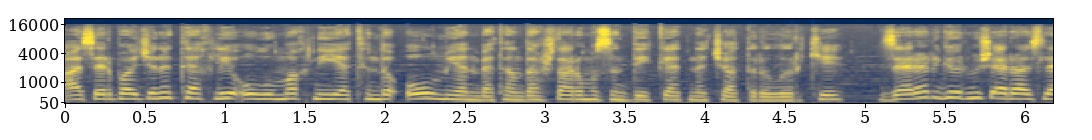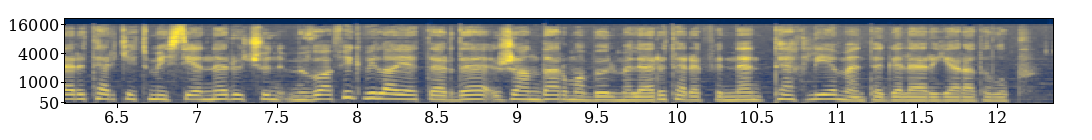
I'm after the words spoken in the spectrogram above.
Azərbaycana təxliyə təxliyə olunmaq niyyətində olmayan vətəndaşlarımızın diqqətinə çatdırılır ki, zərər görmüş əraziləri tərk etmək istəyənlər üçün müvafiq vilayətlərdə jandarma bölmələri tərəfindən təxliyə məntəqələri yaradılıb.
